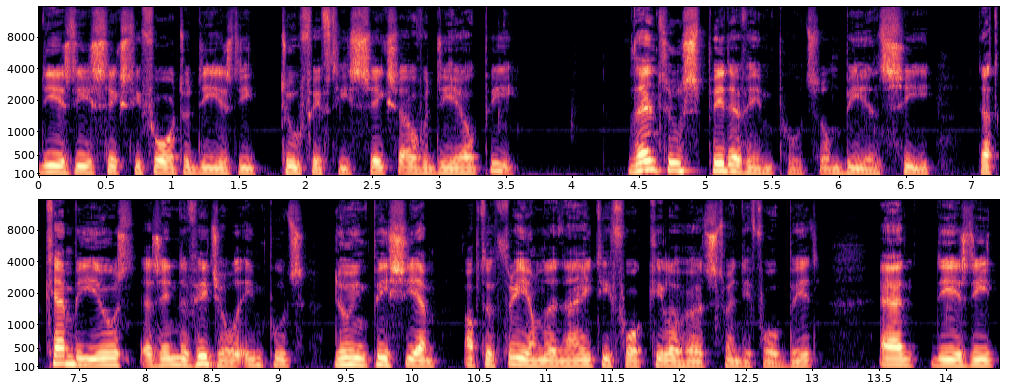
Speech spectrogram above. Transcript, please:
DSD64 to DSD256 over DOP. Then two SPDIF inputs on BNC that can be used as individual inputs doing PCM up to 384 kHz 24-bit and DSD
